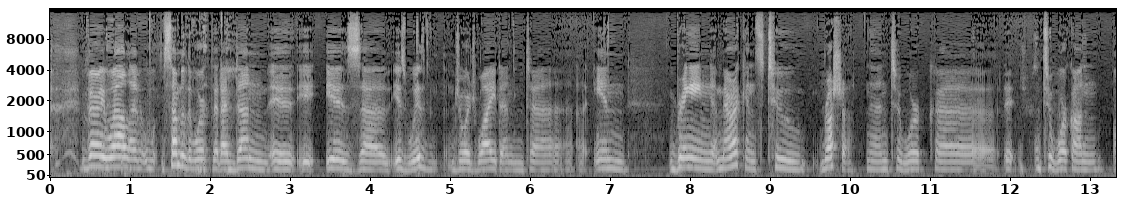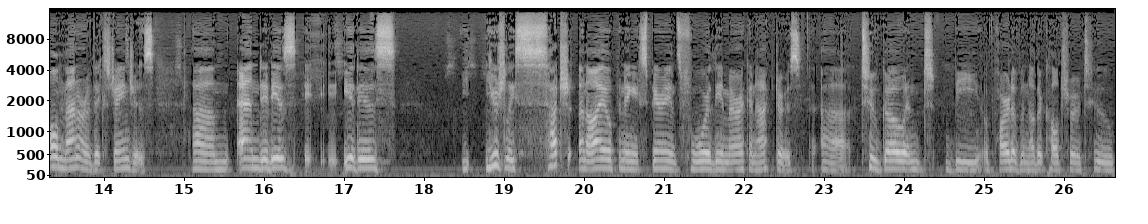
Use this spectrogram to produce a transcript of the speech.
very well. And some of the work that I've done is, is, uh, is with George White and uh, in bringing Americans to Russia and to work, uh, to work on all manner of exchanges. Um, and it is, it, it is usually such an eye-opening experience for the American actors uh, to go and be a part of another culture, to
